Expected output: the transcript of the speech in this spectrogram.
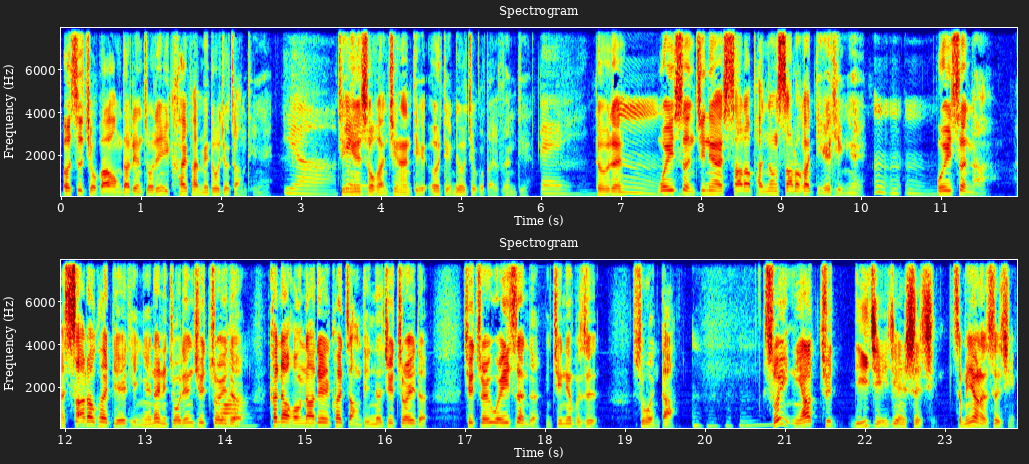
二四九八宏达电昨天一开盘没多久涨停，哎，呀，今天收盘竟然跌二点六九个百分点，对，对不对？嗯。威盛今天还杀到盘中杀到快跌停，哎，嗯嗯嗯，威盛啊，还杀到快跌停，哎，那你昨天去追的，看到宏达电快涨停的去追的，去追威盛的，你今天不是输很大？所以你要去理解一件事情，什么样的事情？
